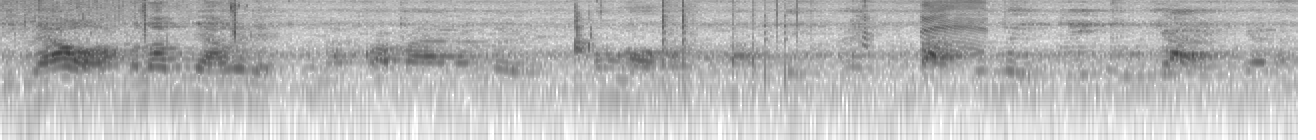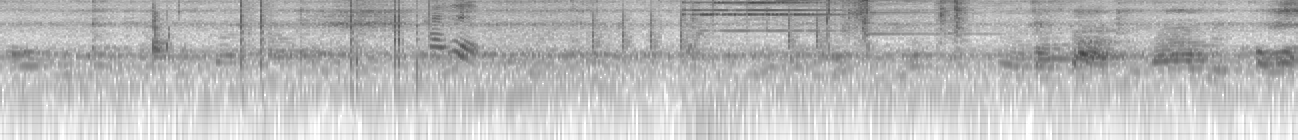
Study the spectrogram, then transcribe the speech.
อีกแล้วเหรอเหมือนรอบที่แล้วเลยเด็กประมาณนั้นเลย ต้องรอคนสามสิบสามสิบหนึ่งกิกรู้ใหญ่เหมือนกันนะถ้าหกเนี่ยประกาศอยู่หน้าเว็บเขาอะ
